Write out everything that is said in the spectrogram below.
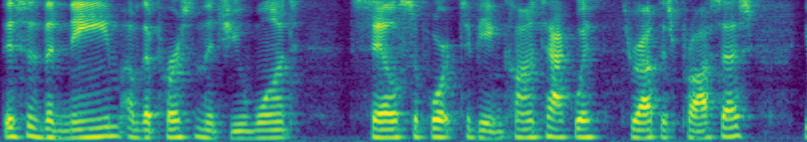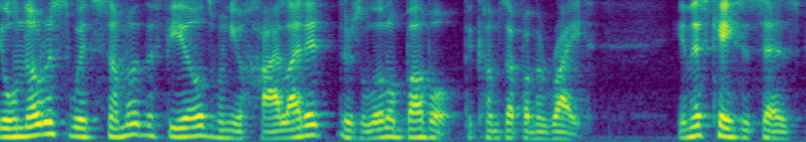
This is the name of the person that you want sales support to be in contact with throughout this process. You'll notice with some of the fields, when you highlight it, there's a little bubble that comes up on the right. In this case, it says,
